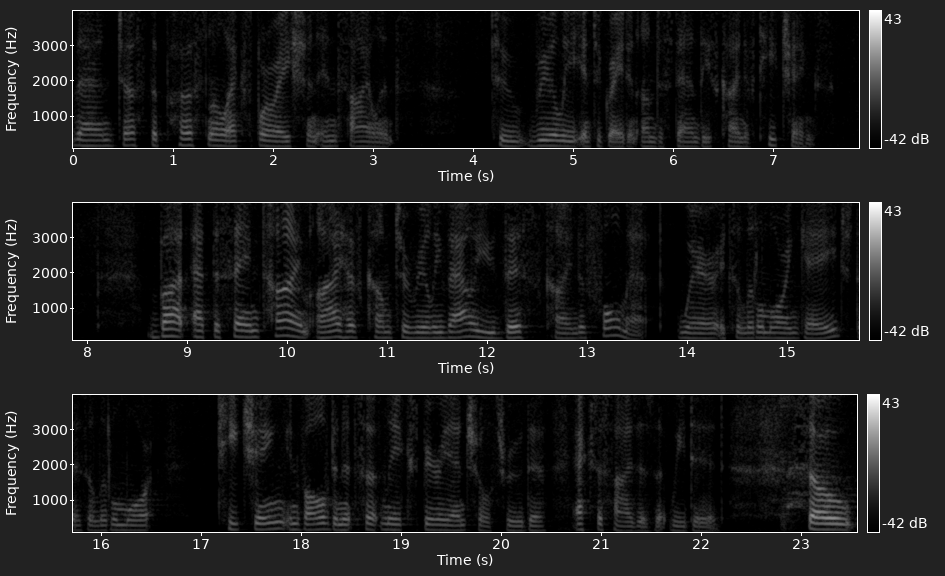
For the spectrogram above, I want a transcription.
than just the personal exploration in silence to really integrate and understand these kind of teachings. But at the same time, I have come to really value this kind of format where it's a little more engaged, there's a little more teaching involved, and it's certainly experiential through the exercises that we did. So,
